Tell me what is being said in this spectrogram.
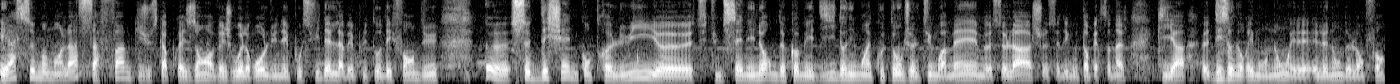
Et à ce moment-là, sa femme, qui jusqu'à présent avait joué le rôle d'une épouse fidèle, l'avait plutôt défendu, euh, se déchaîne contre lui. Euh, c'est une scène énorme de comédie. Donnez-moi un couteau, que je le tue moi-même. Ce lâche, ce dégoûtant personnage qui a euh, déshonoré mon nom et, le nom de l'enfant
